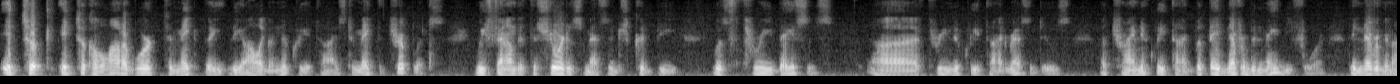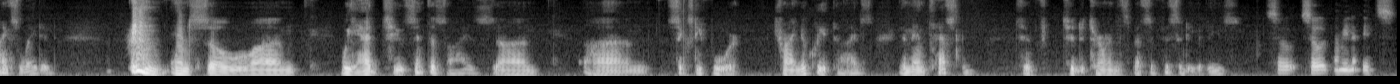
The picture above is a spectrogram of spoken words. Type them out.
it took it took a lot of work to make the, the oligonucleotides, to make the triplets. We found that the shortest message could be was three bases, uh, three nucleotide residues, a trinucleotide, but they'd never been made before. They'd never been isolated. and so um, we had to synthesize uh, um, 64 trinucleotides and then test them to, to determine the specificity of these. So, so I mean, it's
